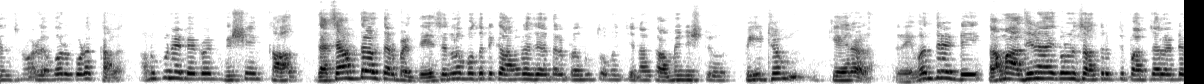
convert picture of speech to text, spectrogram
తెలిసిన వాళ్ళు ఎవరు కూడా కల అనుకునేటటువంటి విషయం కాదు. దశాబ్దాల తరబడి దేశంలో మొదటి కాంగ్రెస్ ఏతర ప్రభుత్వం వచ్చిన కమ్యూనిస్టు పీఠం కేరళ. రేవంత్ రెడ్డి తమ అధినాయకులను సంతృప్తి పరచాలంటే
